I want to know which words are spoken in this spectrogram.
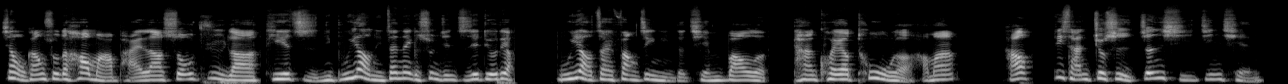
像我刚刚说的号码牌啦、收据啦、贴纸，你不要，你在那个瞬间直接丢掉，不要再放进你的钱包了，它快要吐了，好吗？好，第三就是珍惜金钱，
